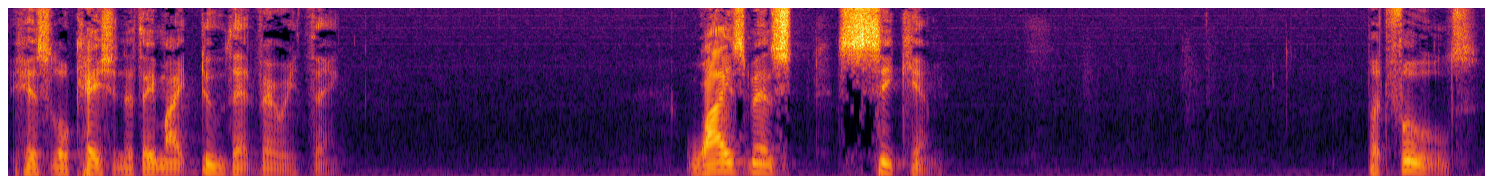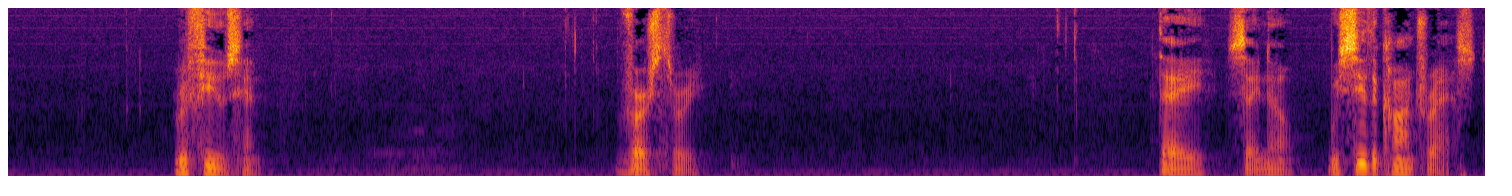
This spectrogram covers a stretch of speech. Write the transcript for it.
His location that they might do that very thing. Wise men seek him. But fools refuse him. Verse 3. They say no. We see the contrast.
